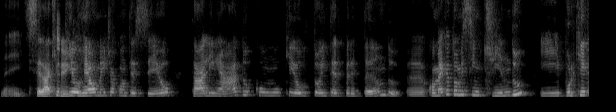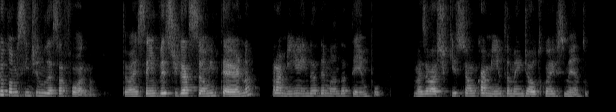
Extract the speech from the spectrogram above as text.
Né? Será que Sim. o que realmente aconteceu está alinhado com o que eu estou interpretando? Uh, como é que eu estou me sentindo e por que, que eu estou me sentindo dessa forma? Então, essa investigação interna, para mim, ainda demanda tempo, mas eu acho que isso é um caminho também de autoconhecimento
